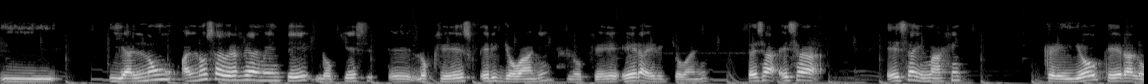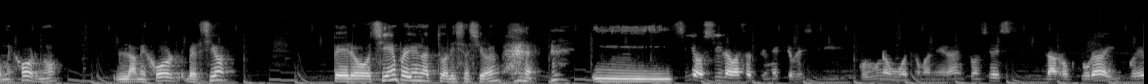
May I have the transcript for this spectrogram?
y, al, no, al no saber realmente lo que, es, eh, lo que es Eric Giovanni, lo que era Eric Giovanni, esa, esa, esa imagen creyó que era lo mejor, ¿no? La mejor versión pero siempre hay una actualización y sí o sí la vas a tener que recibir por una u otra manera. Entonces, la ruptura ahí fue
